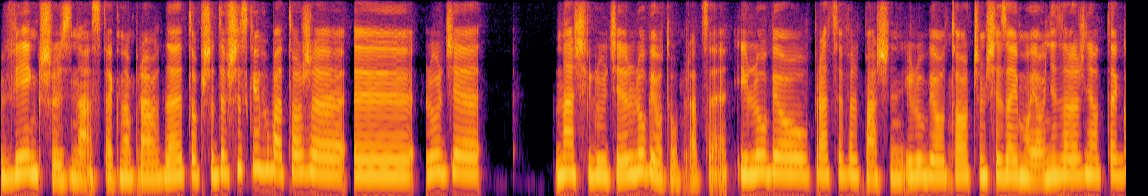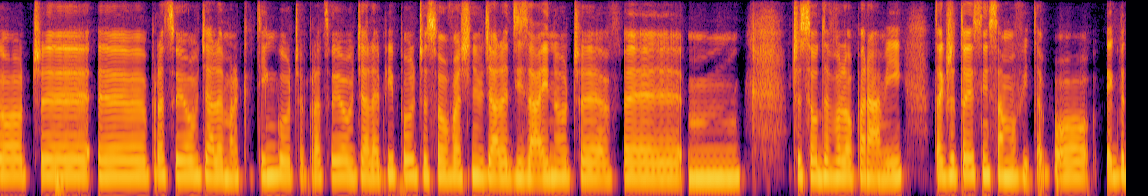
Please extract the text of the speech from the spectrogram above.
większość z nas tak naprawdę, to przede wszystkim chyba to, że y, ludzie nasi ludzie lubią tą pracę i lubią pracę w El Passion i lubią to, czym się zajmują, niezależnie od tego, czy y, pracują w dziale marketingu, czy pracują w dziale people, czy są właśnie w dziale designu, czy, w, y, czy są deweloperami. Także to jest niesamowite, bo jakby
